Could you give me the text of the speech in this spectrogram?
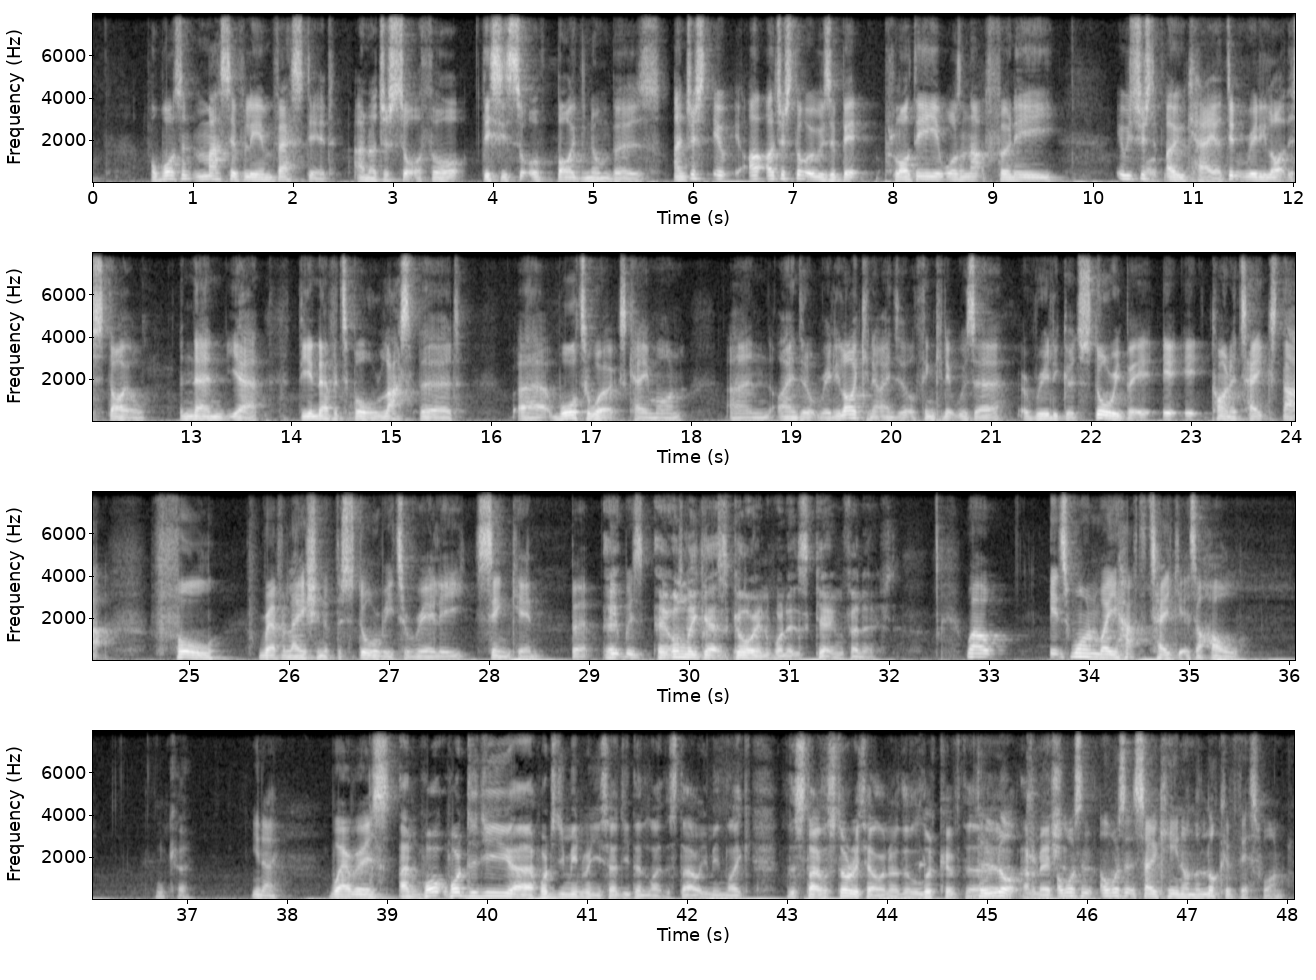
I wasn't massively invested, and I just sort of thought this is sort of by the numbers, and just it, I, I just thought it was a bit ploddy. It wasn't that funny. It was just okay. I didn't really like the style, and then yeah, the inevitable last third, uh, Waterworks came on, and I ended up really liking it. I ended up thinking it was a, a really good story, but it, it, it kind of takes that full revelation of the story to really sink in. But it, was It only gets going when it's getting finished. well, it's one where you have to take it as a whole, Okay. you know. Whereas And what what did you uh, what did you mean when you said you didn't like the style? You mean like the style of storytelling or the look of the, the look, animation? I wasn't I wasn't so keen on the look of this one.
